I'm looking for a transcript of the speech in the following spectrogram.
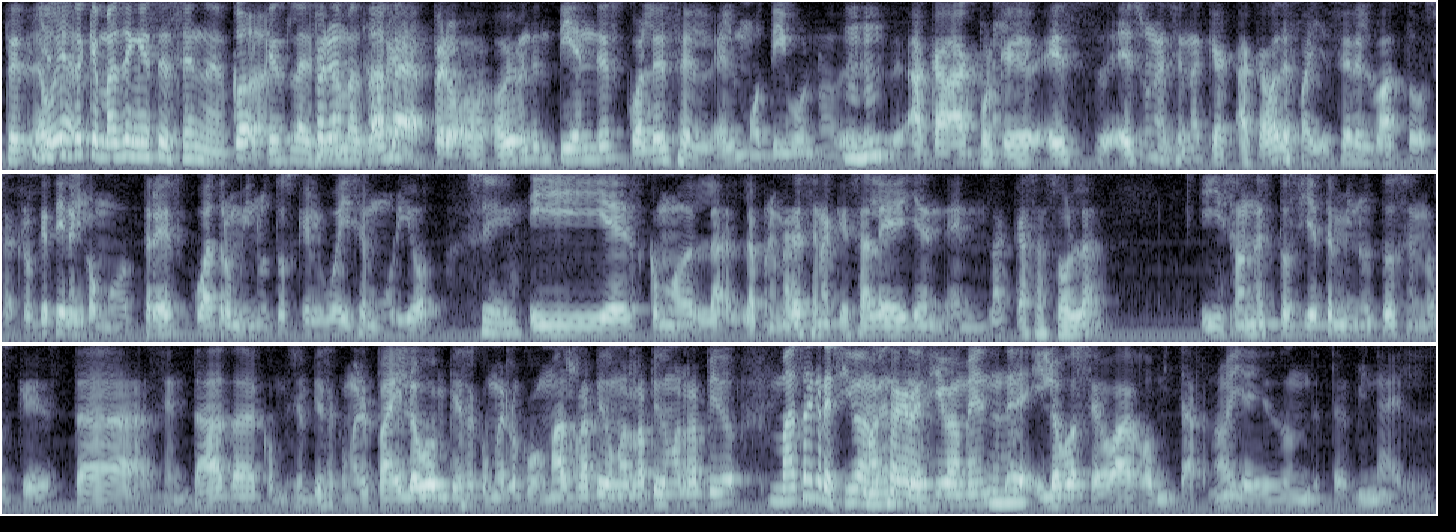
te- Yo siento a- que más en esa escena, Co- porque es la escena pero, más O larga. sea, pero o- obviamente entiendes cuál es el, el motivo, ¿no? De- acá, porque es, es una escena que acaba de fallecer el vato. O sea, creo que tiene Sí. como 3, 4 minutos que el güey se murió. sí. Y es como la, la primera escena que sale ella en, en la casa sola. Y son estos 7 minutos en los que está sentada, como se empieza a comer el pie, y luego empieza a comerlo como más rápido, más rápido, más rápido, Más agresivamente. más agresivamente, y luego se va a vomitar, ¿no? Y ahí es donde termina el,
